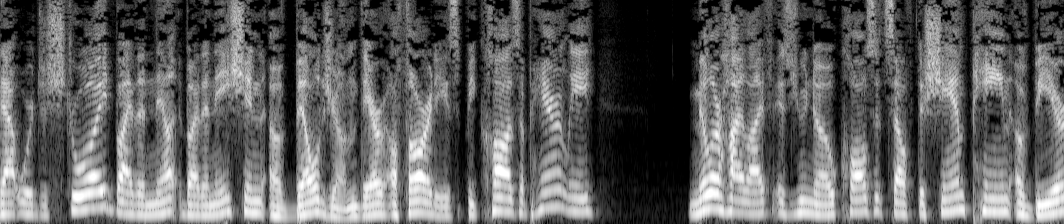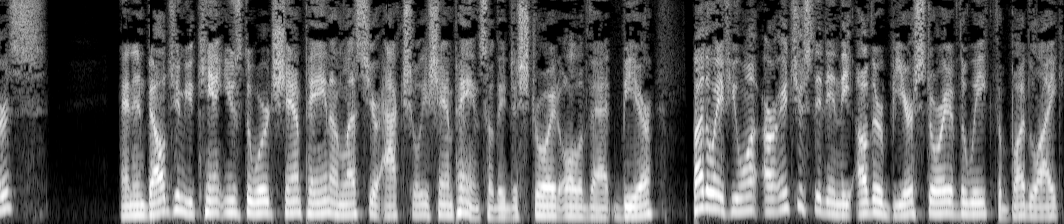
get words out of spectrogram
that were destroyed by the by the nation of Belgium, their authorities, because apparently Miller High Life, as you know, calls itself the champagne of beers. And in Belgium, you can't use the word champagne unless you're actually champagne. So they destroyed all of that beer. By the way, if you want, are interested in the other beer story of the week, the Bud Light,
